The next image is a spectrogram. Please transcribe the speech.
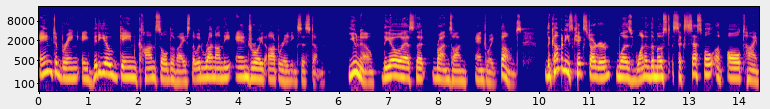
aimed to bring a video game console device that would run on the Android operating system. You know, the OS that runs on Android phones. The company's Kickstarter was one of the most successful of all time.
